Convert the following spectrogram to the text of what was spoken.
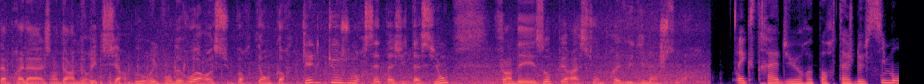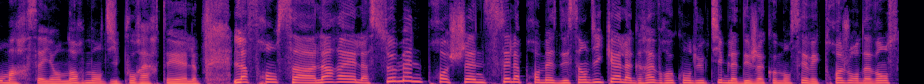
D'après la gendarmerie de Cherbourg, ils vont devoir supporter encore quelques jours cette agitation. Fin des opérations prévues dimanche soir. Extrait du reportage de Simon Marseille en Normandie pour RTL. La France à l'arrêt la semaine prochaine, c'est la promesse des syndicats. La grève reconductible a déjà commencé avec trois jours d'avance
